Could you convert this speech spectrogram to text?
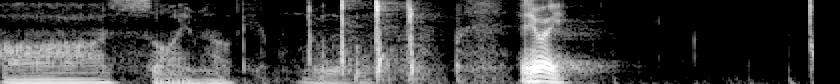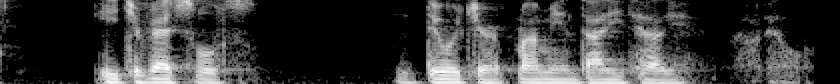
Oh, soy milk. Anyway, eat your vegetables. Do what your mommy and daddy tell you, or they'll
